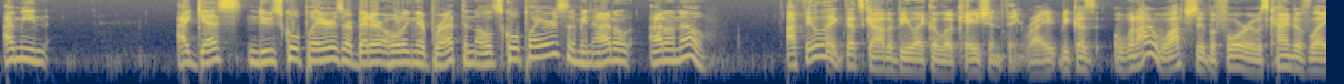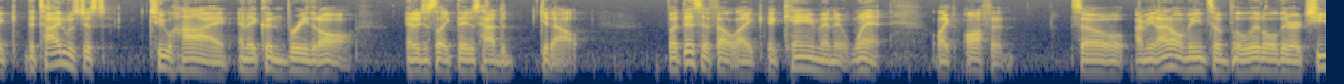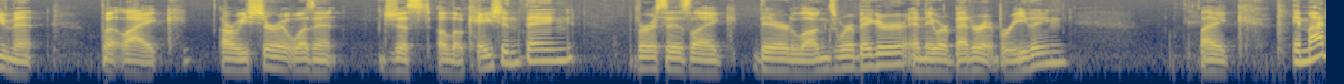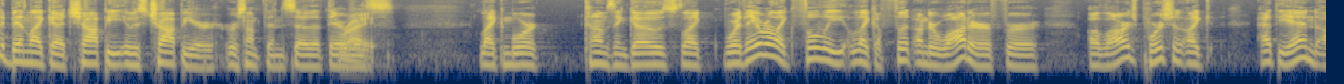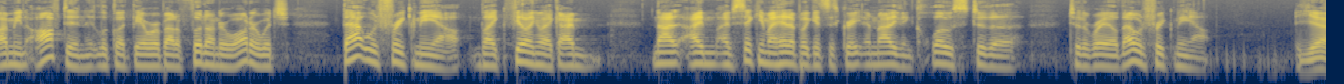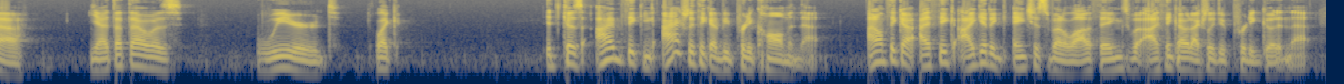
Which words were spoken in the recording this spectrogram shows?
I, mean, I guess new school players are better at holding their breath than old school players. I mean, I don't, I don't know. I feel like that's got to be like a location thing, right? Because when I watched it before, it was kind of like the tide was just too high and they couldn't breathe at all. And it just like they just had to get out. But this, it felt like it came and it went like often. So, I mean, I don't mean to belittle their achievement, but like, are we sure it wasn't just a location thing versus like their lungs were bigger and they were better at breathing? Like, It might have been like a choppy. It was choppier or something, so that there Right. was like more comes and goes. Like where they were like fully like a foot underwater for a large portion. Like at the end, I mean, often it looked like they were about a foot underwater, which that would freak me out. Like feeling like I'm not. I'm I'm sticking my head up against this grate. and I'm not even close to the to the rail. That would freak me out. Yeah. Yeah, I thought that was weird. Like it because I'm thinking I actually think I'd be pretty calm in that. I don't think I, I think I get anxious about a lot of things, but I think I would actually do pretty good in that.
